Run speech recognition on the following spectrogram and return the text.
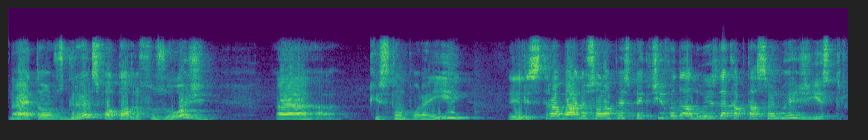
Né? Então, os grandes fotógrafos hoje, ah, que estão por aí, eles trabalham só na perspectiva da luz, da captação e do registro.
